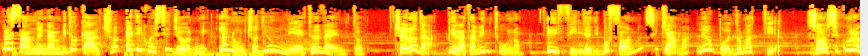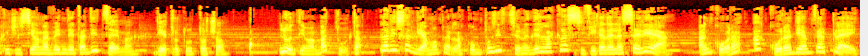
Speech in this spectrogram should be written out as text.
Restando in ambito calcio, è di questi giorni l'annuncio di un lieto evento. Ce lo dà Pirata 21. Il figlio di Buffon si chiama Leopoldo Mattia. Sono sicuro che ci sia una vendetta di Zeman dietro tutto ciò. L'ultima battuta la riserviamo per la composizione della classifica della Serie A, ancora a cura di Unfair Play.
